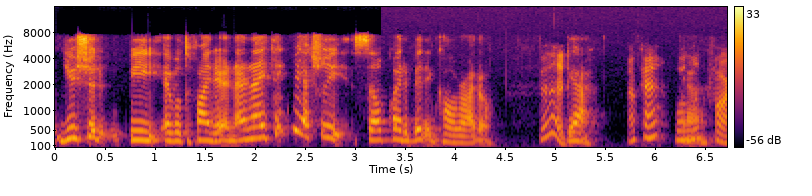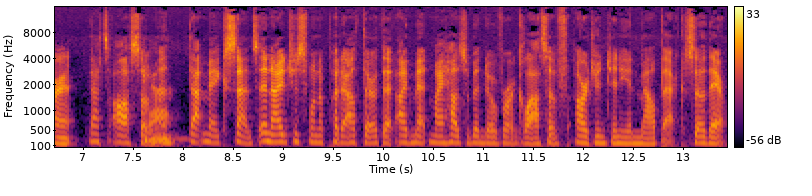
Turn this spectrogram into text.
you should be able to find it. And, and I think we actually sell quite a bit in Colorado. Good. Yeah. Okay, we'll yeah. look for it. That's awesome. Yeah. That makes sense. And I just want to put out there that I met my husband over a glass of Argentinian Malbec. So there.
